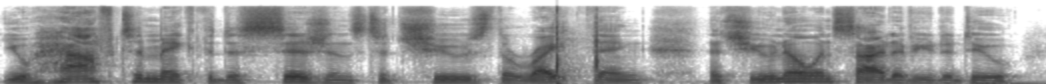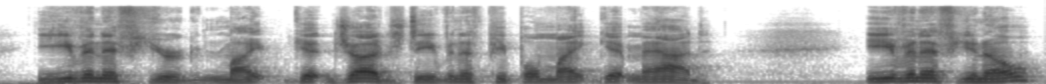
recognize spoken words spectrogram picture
You have to make the decisions to choose the right thing that you know inside of you to do, even if you might get judged, even if people might get mad, even if, you know,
